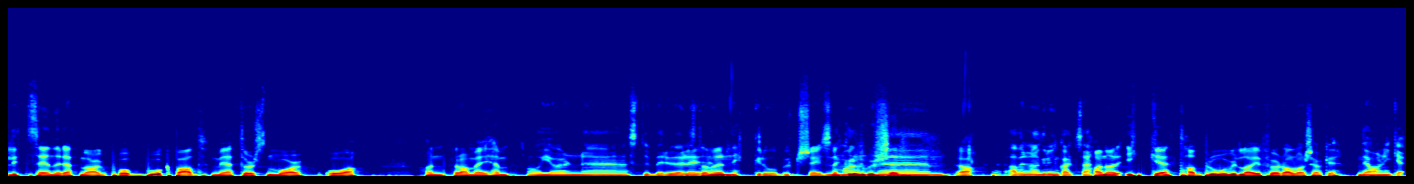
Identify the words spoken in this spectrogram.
litt senere i ettermiddag på bokbad med Thurston Moore og han fra Mayhem. Og Jørn uh, Stubberud, eller Stemmer. Necrobutcher, som Necrobutcher. han uh, Ja. av en eller annen grunn kalte seg. Han har ikke tatt promobilder iført allværsjakke. Det har han ikke.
